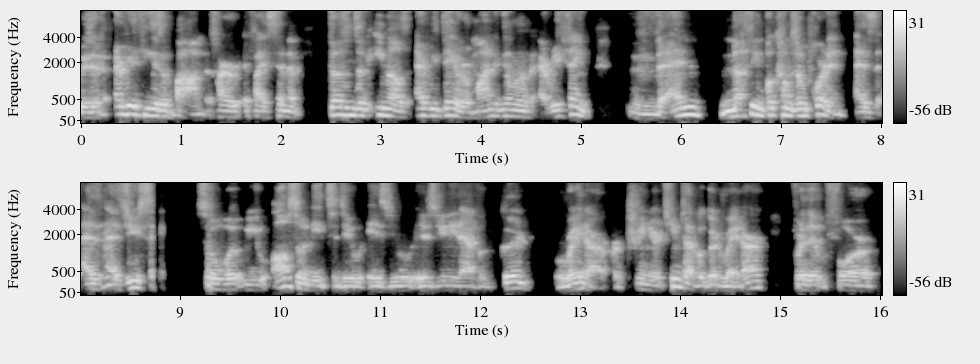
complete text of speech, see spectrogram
because if everything is a bomb, if I if I send them dozens of emails every day reminding them of everything, then nothing becomes important, as as mm-hmm. as you say. So what you also need to do is you is you need to have a good radar or train your team to have a good radar for the for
